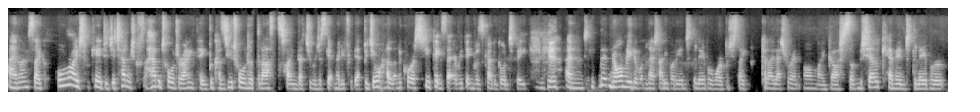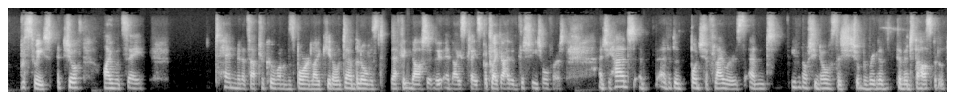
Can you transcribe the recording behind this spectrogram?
And I was like, all right, okay, did you tell her? Because I haven't told her anything because you told her the last time that you were just getting ready for the epidural. And of course, she thinks that everything was kind of going to be. Yeah. And normally they wouldn't let anybody into the labour ward, but she's like, can I let her in? Oh my gosh. So Michelle came into the labour suite. It just, I would say, 10 minutes after Cuan was born, like, you know, down below was definitely not a, a, nice place, but like I had the sheet over it. And she had a, a, little bunch of flowers. And even though she knows that she shouldn't be bringing them into the hospital,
